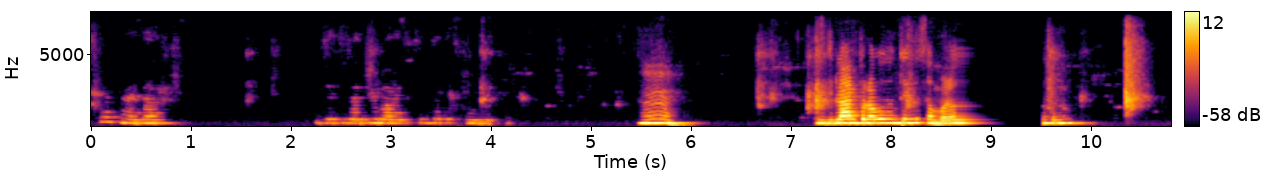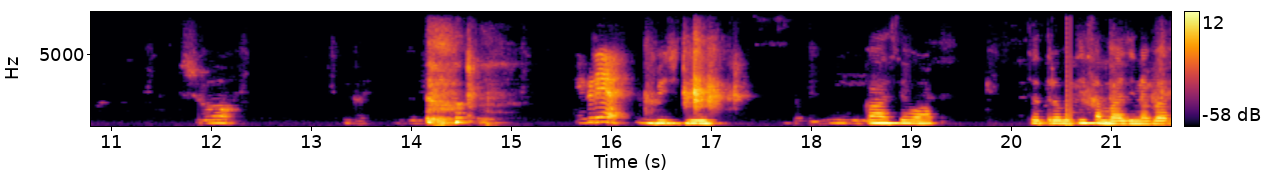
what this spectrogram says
काय फायदा? जे तिला जीव लावायचं असेल त्यालाच फोन देते. हम्म. म्हणजे लहानपणापासून तिने सांभाळत होतं ना. बिजली. कहाँ से हो आप छत्रपती संभाजीनगर.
